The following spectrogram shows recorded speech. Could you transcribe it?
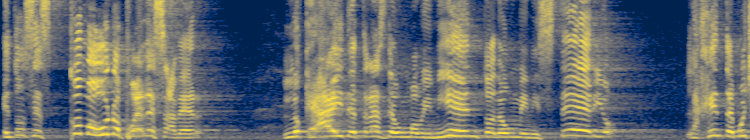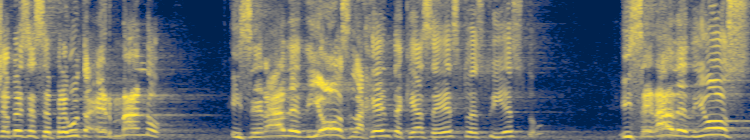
Entonces, ¿cómo uno puede saber lo que hay detrás de un movimiento, de un ministerio? La gente muchas veces se pregunta, hermano, ¿y será de Dios la gente que hace esto, esto y esto? ¿Y será de Dios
